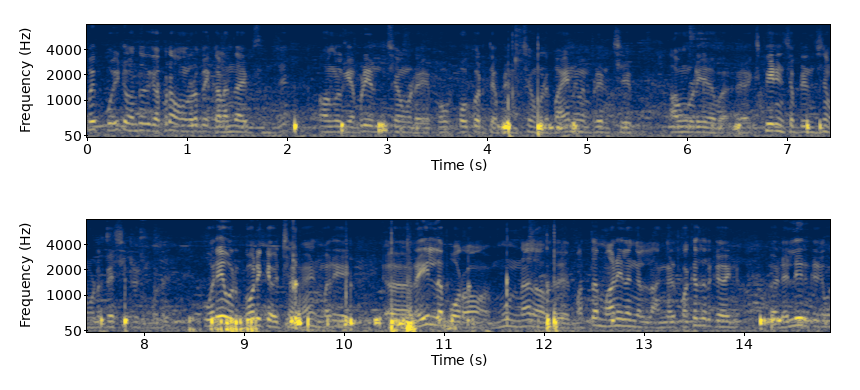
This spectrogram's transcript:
போய் போயிட்டு வந்ததுக்கப்புறம் அவங்களோட போய் கலந்தாய்வு செஞ்சு அவங்களுக்கு எப்படி இருந்துச்சு அவங்களுடைய போ போக்குவரத்து எப்படி இருந்துச்சு அவங்களுடைய பயணம் எப்படி இருந்துச்சு அவங்களுடைய எக்ஸ்பீரியன்ஸ் எப்படி இருந்துச்சு அவங்களோட பேசிகிட்டு இருக்கும்போது ஒரே ஒரு கோரிக்கை வச்சாங்க. இந்த மாதிரி ரயிலில் போகிறோம் மூணு நாள் ஆகுது. மற்ற மாநிலங்கள் அங்கே பக்கத்தில் இருக்க டெல்லி இருக்க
